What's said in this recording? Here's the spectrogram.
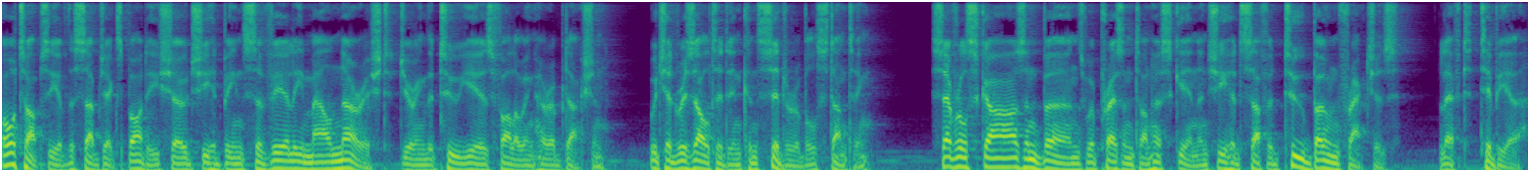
Autopsy of the subject's body showed she had been severely malnourished during the two years following her abduction, which had resulted in considerable stunting. Several scars and burns were present on her skin and she had suffered two bone fractures, left tibia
